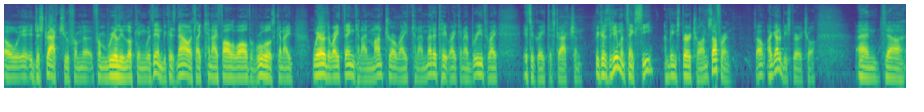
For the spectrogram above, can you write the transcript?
oh, it, it distracts you from the from really looking within because now it's like, can I follow all the rules? Can I wear the right thing? Can I mantra right? Can I meditate right? Can I breathe right? It's a great distraction because the human thinks, see, I'm being spiritual, I'm suffering, so I got to be spiritual, and uh,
